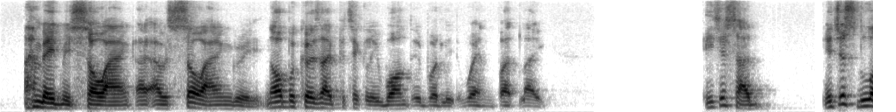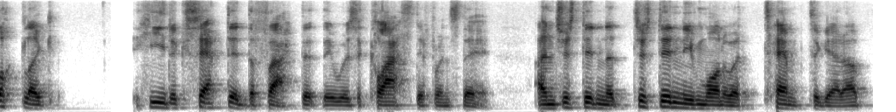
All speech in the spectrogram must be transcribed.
made me so ang- I, I was so angry. Not because I particularly wanted Woodley to win, but like he just had it just looked like he'd accepted the fact that there was a class difference there and just didn't just didn't even want to attempt to get up.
